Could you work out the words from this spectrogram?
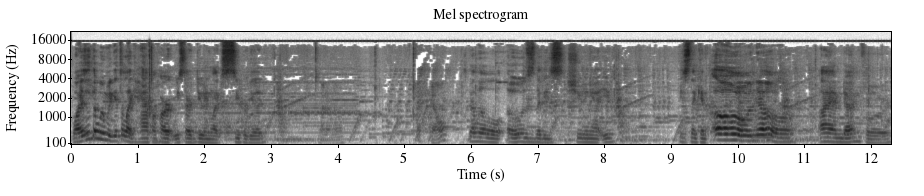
Why is it that when we get to like half a heart, we start doing like super good? I don't know. Hell? He's got little O's that he's shooting at you. He's thinking, oh no, I am done for.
